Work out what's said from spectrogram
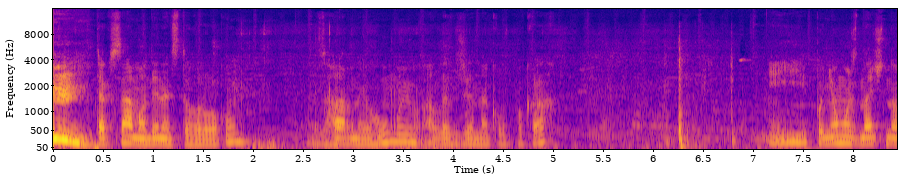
так само 11-го року. З гарною гумою, але вже на ковпаках. І по ньому значно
